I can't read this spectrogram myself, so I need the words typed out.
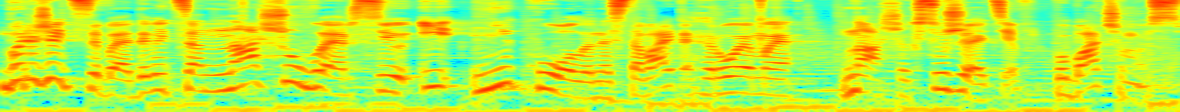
Бережіть себе, дивіться нашу версію і ніколи не ставайте героями наших сюжетів. Побачимось.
